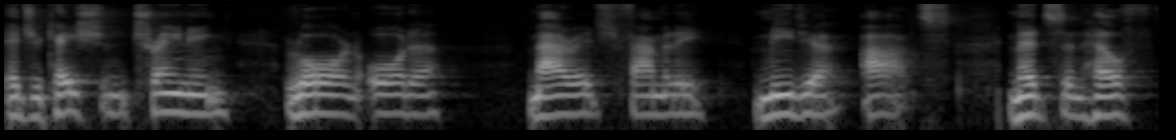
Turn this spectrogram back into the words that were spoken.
education, training, law and order, marriage, family, media, arts, medicine, health,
